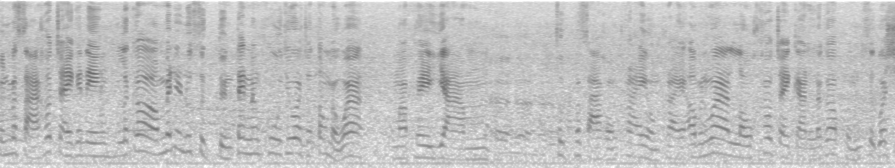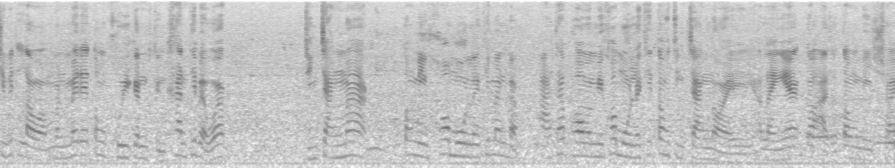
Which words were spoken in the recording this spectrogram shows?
เป็นภาษาเข้าใจกันเอง แล้วก็ไม่ได้รู้สึกตื่นเต้นทั้งคู่ที่ว่าจะต้องแบบว่ามาพยายามฝึกภาษาของใครของใคร เอาเป็นว่าเราเข้าใจกัน แล้วก็ผมรู้สึกว่าชีวิตเราอะมันไม่ได้ต้องคุยกันถึงขั้นที่แบบว่าจริงจังมาก ต้องมีข้อมูลอะไรที่มันแบบอะถ้าพอมันมีข้อมูลอะไรที่ต้องจริงจังหน่อยอะไรเงี้ย ก็อาจจะต้องมีใช้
